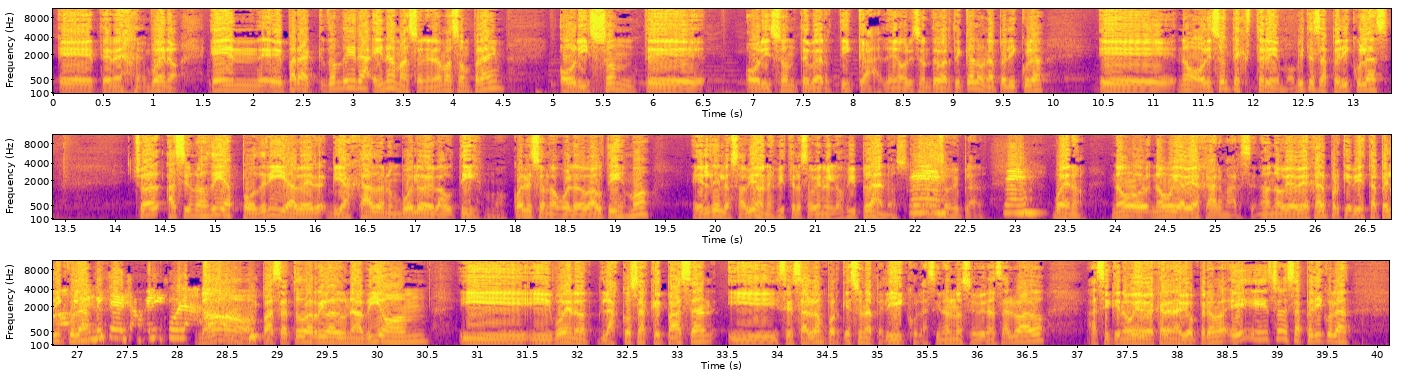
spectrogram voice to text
eh, bueno, en... Eh, para, ¿dónde era? En Amazon, en Amazon Prime, Horizonte, Horizonte Vertical, eh, Horizonte Vertical, una película... eh, no, Horizonte Extremo, ¿viste esas películas? Yo hace unos días podría haber viajado en un vuelo de bautismo. ¿Cuáles son los vuelos de bautismo? El de los aviones, ¿viste? Los aviones, los biplanos. Los biplanos. Bueno, no, no voy a viajar, Marce. No, no voy a viajar porque vi esta película. Ah, ¿Viste esa película? No, Ah. pasa todo arriba de un avión y, y bueno, las cosas que pasan y se salvan porque es una película, si no, no se hubieran salvado, así que no voy a viajar en avión. Pero eh, eh, son esas películas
